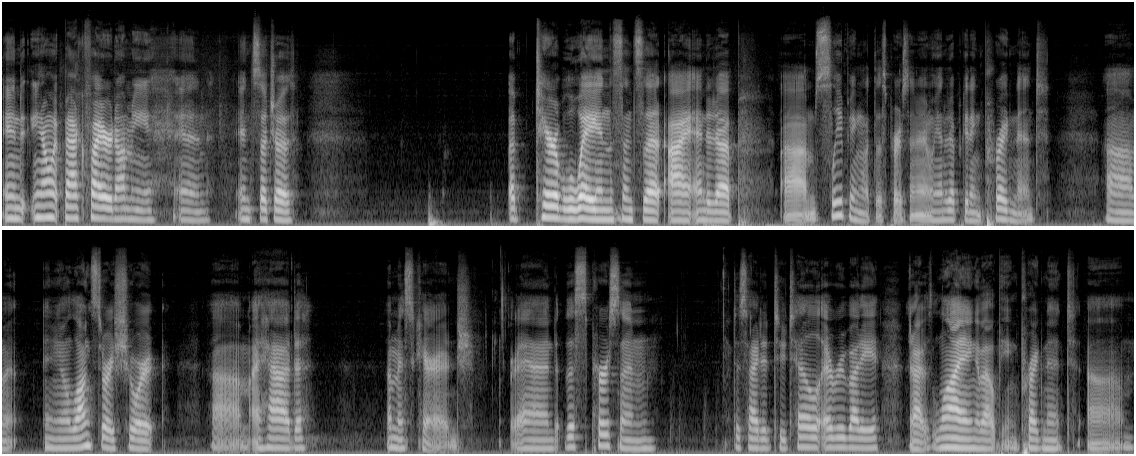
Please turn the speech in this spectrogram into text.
and you know, it backfired on me and in such a a terrible way in the sense that I ended up um, sleeping with this person and we ended up getting pregnant. Um, and you know, long story short, um, I had a miscarriage, and this person decided to tell everybody that I was lying about being pregnant, um,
